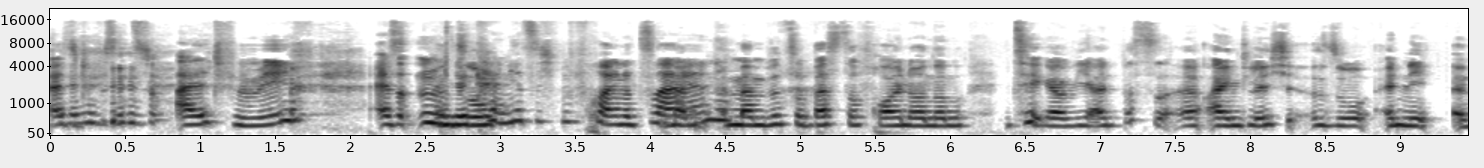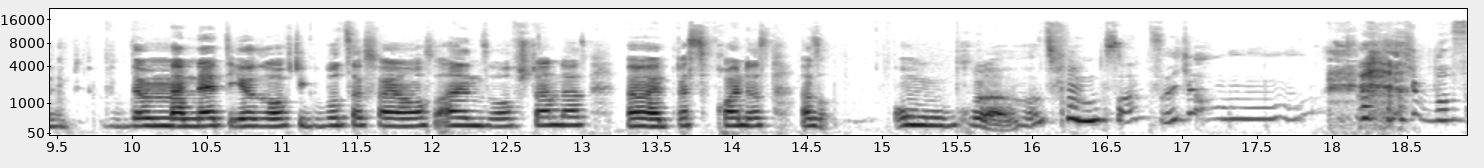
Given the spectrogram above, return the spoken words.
also du bist zu alt für mich. Also, mh, mm, wir so, können jetzt nicht befreundet sein. Man, man, wird so beste Freunde und dann, Digga, wie alt bist du äh, eigentlich? So, äh, nee, äh, man nennt ihr so auf die Geburtstagsfeier aus allen, so auf Standard, wenn man halt beste Freunde ist, also, oh Bruder, was 25? Oh, ich muss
